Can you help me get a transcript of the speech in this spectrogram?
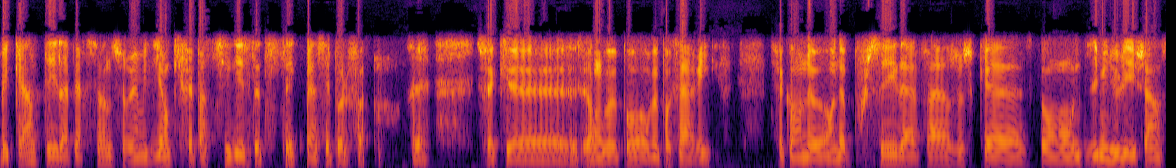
mais quand tu es la personne sur un million qui fait partie des statistiques, ben c'est pas le fun. Ça fait que euh, on veut pas, on veut pas que ça arrive. Fait qu'on a, on a poussé l'affaire jusqu'à ce qu'on diminue les chances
